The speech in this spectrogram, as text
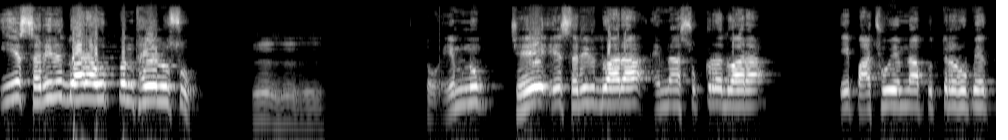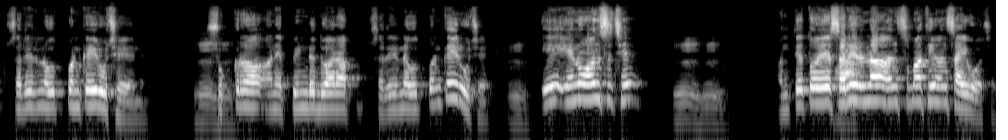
એ શરીર દ્વારા ઉત્પન્ન થયેલું શું? તો એમનું જે એ શરીર દ્વારા એમના શુક્ર દ્વારા એ પાછું એમના પુત્ર રૂપે શરીરને ઉત્પન્ન કર્યું છે એને. શુક્ર અને પિંડ દ્વારા શરીરને ઉત્પન્ન કર્યું છે. એ એનો અંશ છે. અંતે તો એ શરીરના અંશમાંથી અંશ આવ્યો છે.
